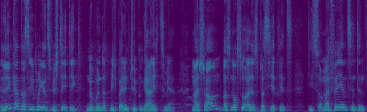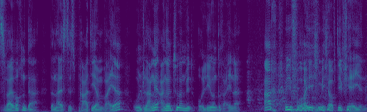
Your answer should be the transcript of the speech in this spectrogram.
Link hat das übrigens bestätigt, nur wundert mich bei dem Typen gar nichts mehr. Mal schauen, was noch so alles passiert jetzt. Die Sommerferien sind in zwei Wochen da. Dann heißt es Party am Weiher und lange Angeltouren mit Olli und Rainer. Ach, wie freue ich mich auf die Ferien.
